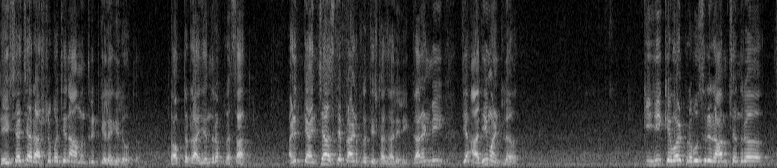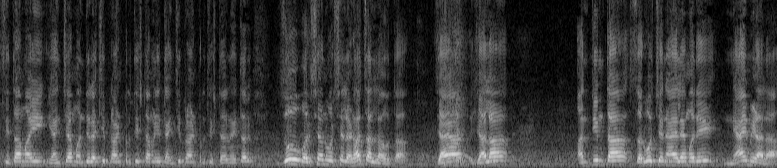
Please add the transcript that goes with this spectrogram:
देशाच्या राष्ट्रपतींना आमंत्रित केलं गेलं होतं. डॉक्टर राजेंद्र प्रसाद. आणि त्यांच्या हस्ते प्राणप्रतिष्ठा झालेली. कारण मी जे आधी म्हटलं की ही केवळ प्रभू श्री रामचंद्र सीतामाई यांच्या मंदिराची प्राणप्रतिष्ठा म्हणजे त्यांची प्राणप्रतिष्ठा नाही तर जो वर्षानुवर्ष लढा चालला होता ज्या ज्याला अंतिमता सर्वोच्च न्यायालयामध्ये न्याय मिळाला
